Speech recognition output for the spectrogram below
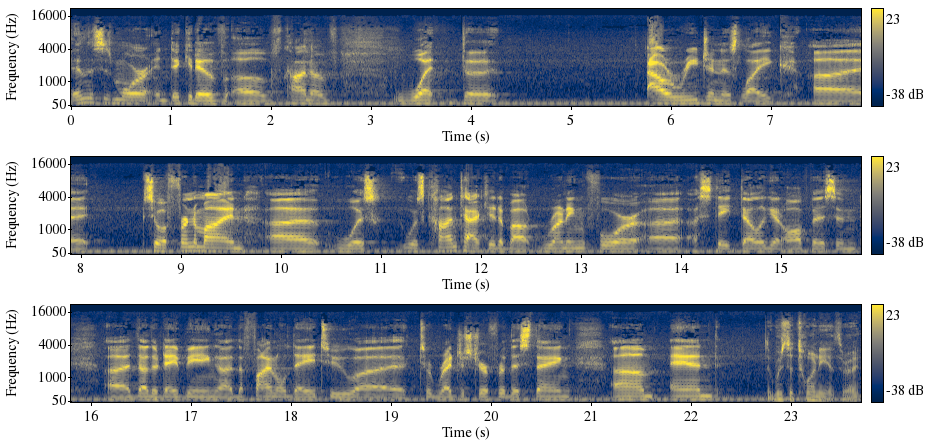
and this is more indicative of kind of what the our region is like. Uh, so a friend of mine uh, was was contacted about running for uh, a state delegate office, and uh, the other day being uh, the final day to uh, to register for this thing, um, and it was the twentieth, right?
